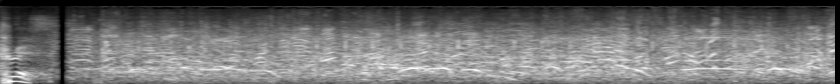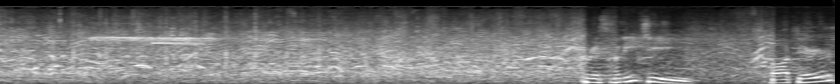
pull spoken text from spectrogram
Chris. Maniaci, ball carrier.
